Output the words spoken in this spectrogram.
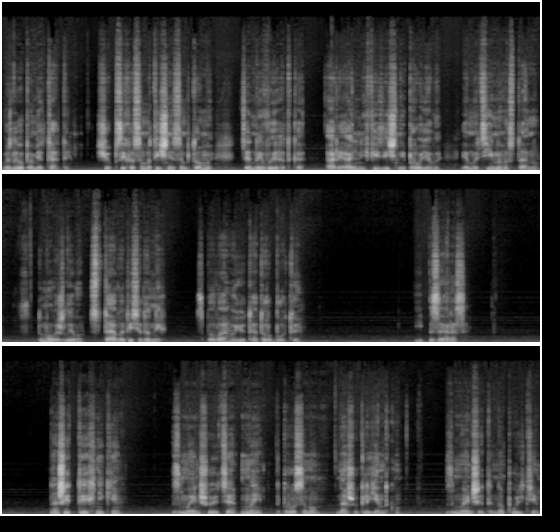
Важливо пам'ятати, що психосоматичні симптоми це не вигадка, а реальні фізичні прояви емоційного стану, тому важливо ставитися до них з повагою та турботою. І зараз наші техніки зменшуються. Ми просимо нашу клієнтку зменшити на пульті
